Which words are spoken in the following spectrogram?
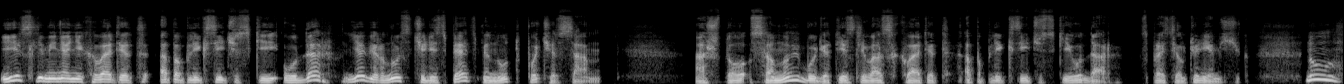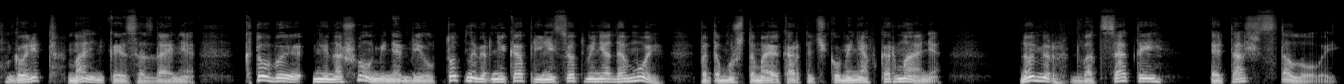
Если меня не хватит апоплексический удар, я вернусь через пять минут по часам. «А что со мной будет, если вас хватит апоплексический удар?» — спросил тюремщик. «Ну, — говорит маленькое создание, — кто бы ни нашел меня, Билл, тот наверняка принесет меня домой, потому что моя карточка у меня в кармане. Номер двадцатый, этаж столовой».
